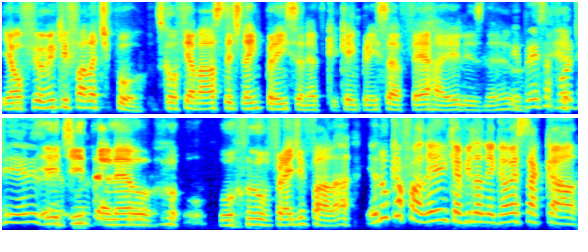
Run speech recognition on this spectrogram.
E é um filme que fala, tipo, desconfia bastante da imprensa, né? Porque que a imprensa ferra eles, né? a imprensa fode eles. né? Edita, né? O, o, o Fred fala: "Ah, Eu nunca falei que a Vila Legal é sacal.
